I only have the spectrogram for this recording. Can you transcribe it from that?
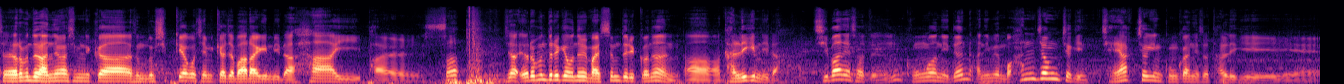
자 여러분들 안녕하십니까? 운동 쉽게 하고 재밌게 하자 마락입니다. 하이 발사. 자 여러분들에게 오늘 말씀드릴 거는 어, 달리기입니다. 집안에서든 공원이든 아니면 뭐 한정적인 제약적인 공간에서 달리기에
